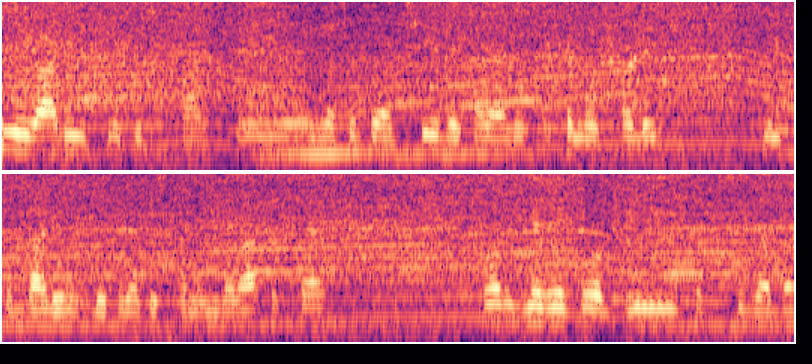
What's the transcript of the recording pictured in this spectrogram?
ये गाड़ी इतनी कुछ खास नहीं है वैसे तो अच्छी है देखा जाए तो सेकंड और थर्ड इन सब गाड़ियों में देखा जाए तो इसका नंबर आ सकता है। पर मेरे को अभी सबसे ज़्यादा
